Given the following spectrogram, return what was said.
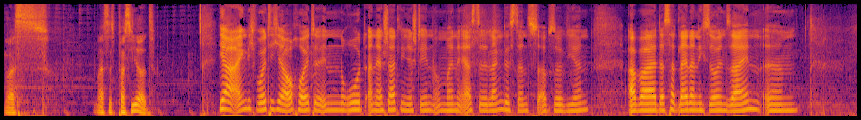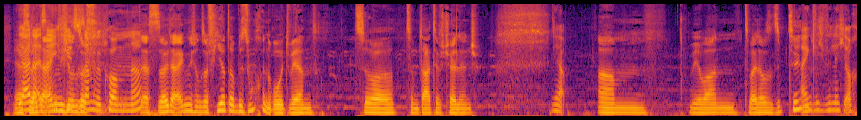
Was, was ist passiert? Ja, eigentlich wollte ich ja auch heute in Rot an der Startlinie stehen, um meine erste Langdistanz zu absolvieren. Aber das hat leider nicht sollen sein. Ähm, es ja, da ist eigentlich viel unser, zusammengekommen, ne? Das sollte eigentlich unser vierter Besuch in Rot werden. Zur, zum Dativ Challenge. Ja, Ähm, wir waren 2017. eigentlich will ich auch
